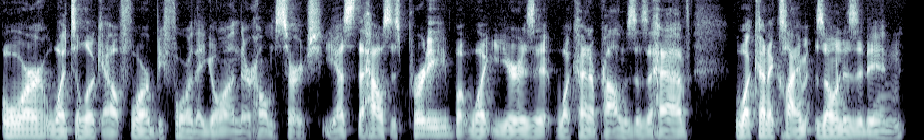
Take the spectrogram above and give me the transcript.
or what to look out for before they go on their home search. Yes, the house is pretty, but what year is it? What kind of problems does it have? What kind of climate zone is it in?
